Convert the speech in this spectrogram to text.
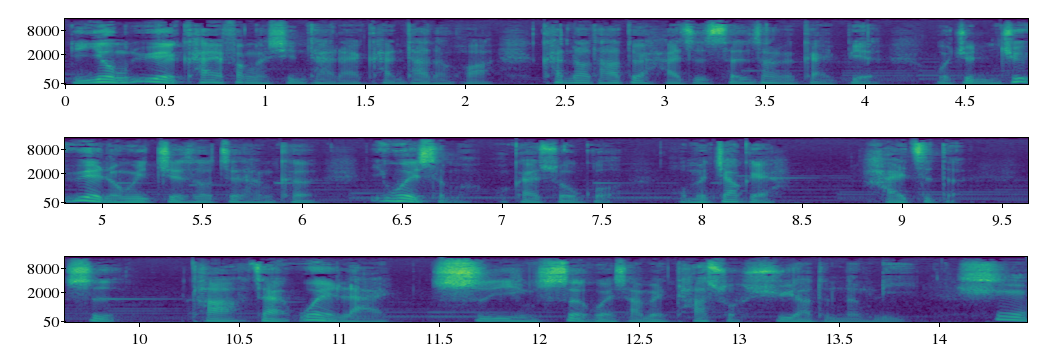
你用越开放的心态来看他的话，看到他对孩子身上的改变，我觉得你就越容易接受这堂课。因为什么？我刚才说过，我们教给孩子的是。他在未来适应社会上面，他所需要的能力是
